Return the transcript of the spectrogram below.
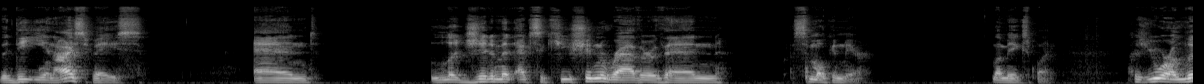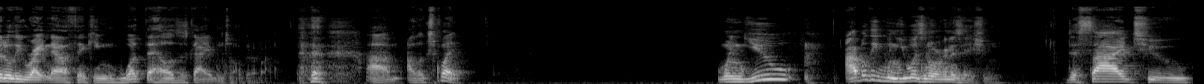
the DE and I space, and legitimate execution rather than smoke and mirror. Let me explain. Because you are literally right now thinking, what the hell is this guy even talking about? um, I'll explain. When you, I believe, when you as an organization decide to,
